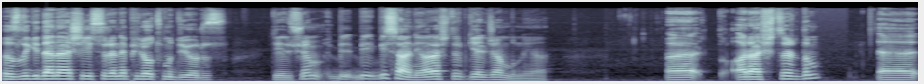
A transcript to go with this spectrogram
Hızlı giden her şeyi sürene pilot mu diyoruz diye düşünüyorum. Bir, bir, bir saniye araştırıp geleceğim bunu ya. Ee, araştırdım. Ee,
